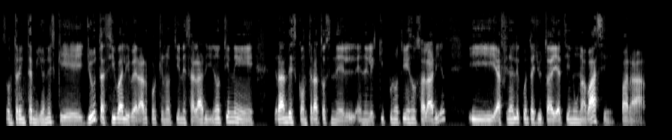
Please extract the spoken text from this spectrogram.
son 30 millones que Utah sí va a liberar porque no tiene salario, no tiene grandes contratos en el, en el equipo, no tiene esos salarios y al final de cuentas Utah ya tiene una base para,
